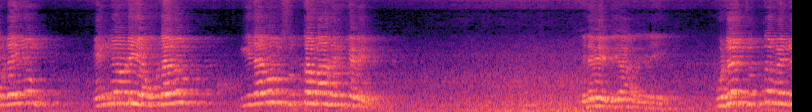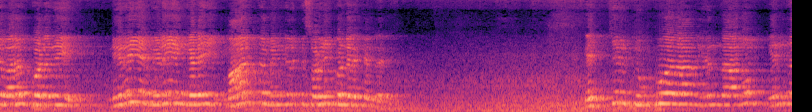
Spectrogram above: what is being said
உடையும் எங்களுடைய உடலும் இடமும் சுத்தமாக இருக்க வேண்டும். எனவே உடல் சுத்தம் என்று வரும் பொழுது நிறைய விடயங்களை மார்க்கம் எங்களுக்கு சொல்லிக் கொண்டிருக்கின்றது. எச்சில் துப்புவதாக இருந்தாலும் எந்த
